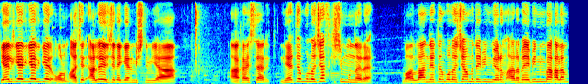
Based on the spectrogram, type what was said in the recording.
Gel gel gel gel. Oğlum acele alelacele gelmiştim ya. Arkadaşlar nereden bulacağız ki şimdi bunları? Vallahi nereden bulacağımı da bilmiyorum. Arabaya binin bakalım.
